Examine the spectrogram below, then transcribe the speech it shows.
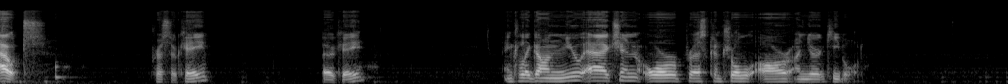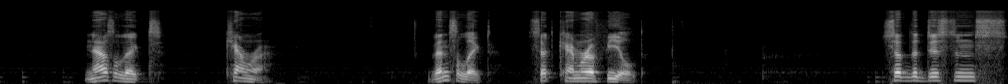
out. Press OK. OK and click on New Action or press Ctrl R on your keyboard. Now select Camera. Then select Set Camera Field. Set the distance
